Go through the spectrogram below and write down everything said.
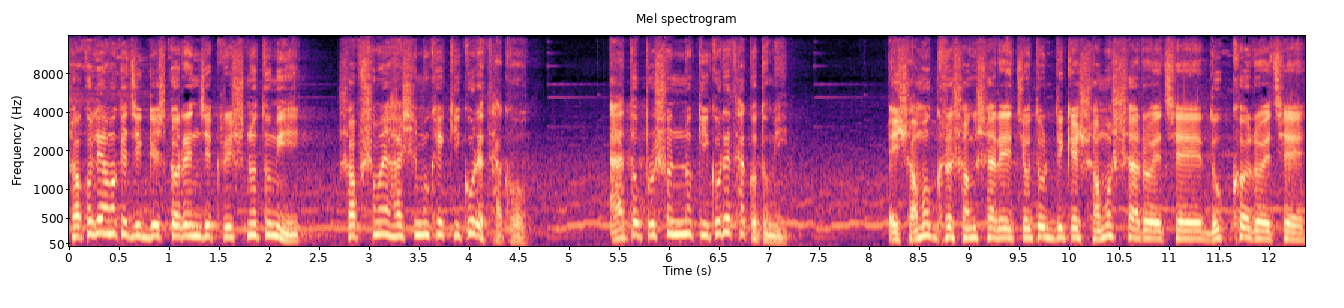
সকলে আমাকে জিজ্ঞেস করেন যে, কৃষ্ণ, তুমি সবসময় হাসি মুখে কি করে থাকো? এত প্রসন্ন কি করে থাকো তুমি? এই সমগ্র সংসারে চতুর্দিকে সমস্যা রয়েছে, দুঃখ রয়েছে,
